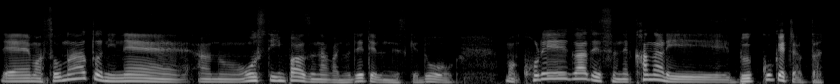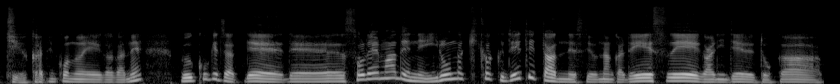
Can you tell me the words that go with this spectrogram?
で、まあ、その後にね、あの、オースティン・パーズなんかにも出てるんですけど、まあ、これがですね、かなりぶっこけちゃったっていうかね、この映画がね、ぶっこけちゃって、で、それまでね、いろんな企画出てたんですよ。なんかレース映画に出るとか、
